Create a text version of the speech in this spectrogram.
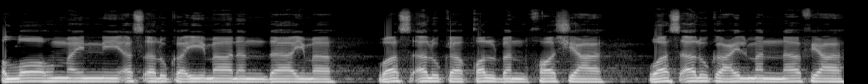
اللہم انی اسألک ایمانا دائما واسألک قلبا خاشعا۔ واسألک علما نافعا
